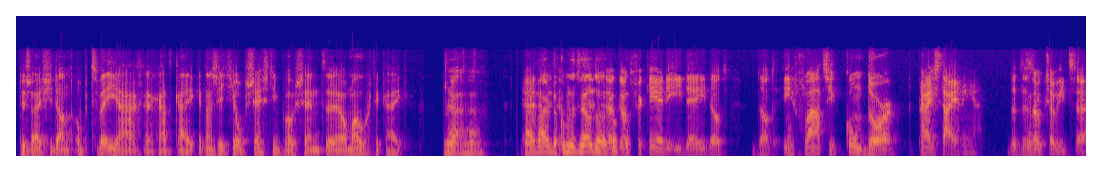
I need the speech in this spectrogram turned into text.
Dus als je dan op twee jaar gaat kijken, dan zit je op 16% eh, omhoog te kijken. ja, ja. Ja, Maar waar komt het wel door? is ook dat het- verkeerde idee dat, dat inflatie komt door prijsstijgingen. Dat is ook zoiets eh,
